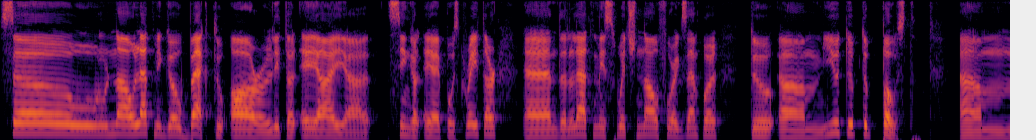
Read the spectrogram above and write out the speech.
so now let me go back to our little AI, uh, single AI post creator and let me switch now, for example, to um, YouTube to post. Um,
